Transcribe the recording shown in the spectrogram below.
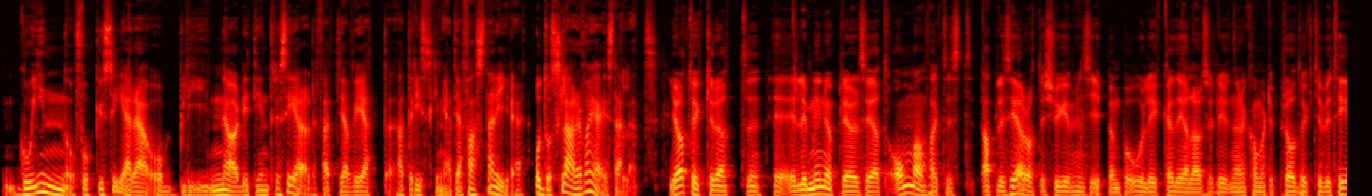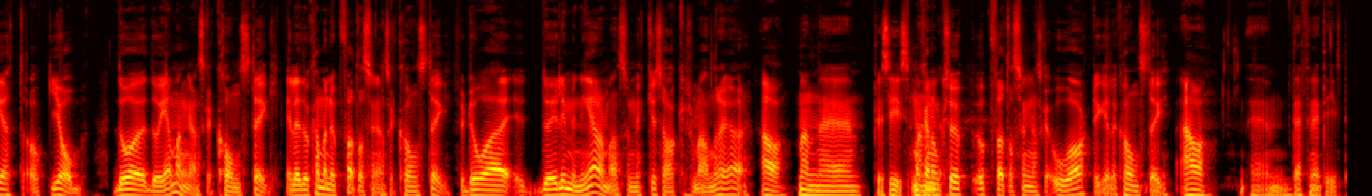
gå in och fokusera och bli nördigt intresserad för att jag vet att risken är att jag fastnar i det. Och då slarvar jag istället. Jag tycker att, eh, eller min upplevelse är att om man faktiskt applicerar 80-20-principen på olika delar av sitt liv när det kommer till produktivitet och jobb, då, då är man ganska konstig. Eller då kan man uppfattas som ganska konstig. För då, då eliminerar man så mycket saker som andra gör. Ja, man, eh, precis. Man, man, kan också upp, uppfattas som ganska oartig eller konstig. Ja, eh, definitivt.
